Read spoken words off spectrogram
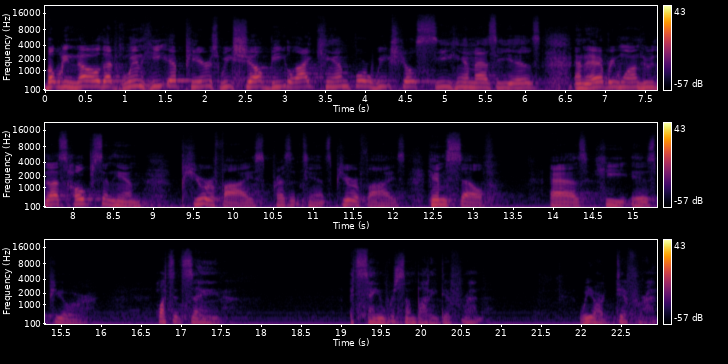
But we know that when he appears, we shall be like him, for we shall see him as he is. And everyone who thus hopes in him purifies, present tense, purifies himself as he is pure. What's it saying? It's saying we're somebody different. We are different.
